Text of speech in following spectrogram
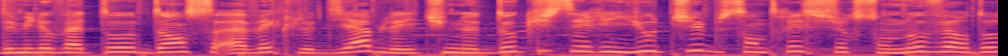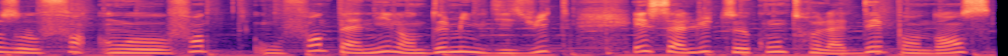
Demi Lovato Danse avec le diable est une docu-série YouTube centrée sur son overdose au, fentanyl en 2018 et sa lutte contre la dépendance.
